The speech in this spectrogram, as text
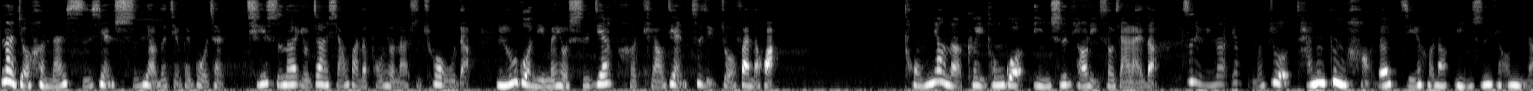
那就很难实现十秒的减肥过程。其实呢，有这样想法的朋友呢是错误的。如果你没有时间和条件自己做饭的话，同样呢，可以通过饮食调理瘦下来的。至于呢，要怎么做才能更好的结合到饮食调理呢？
